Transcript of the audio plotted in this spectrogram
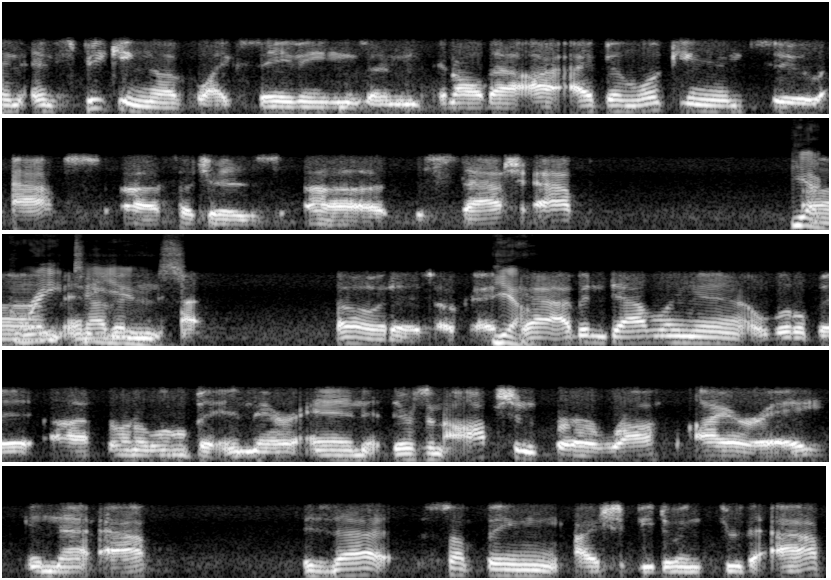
and, and speaking of like savings and, and all that, I, I've been looking into apps uh, such as uh, the Stash app. Yeah, Um, great and to I've been- use. Oh, it is okay. Yeah. I've been dabbling in it a little bit, uh, throwing a little bit in there, and there's an option for a Roth IRA in that app. Is that something I should be doing through the app,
